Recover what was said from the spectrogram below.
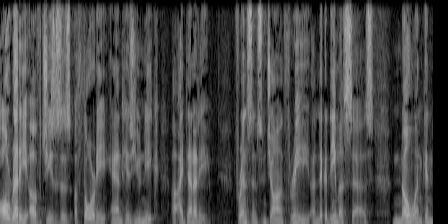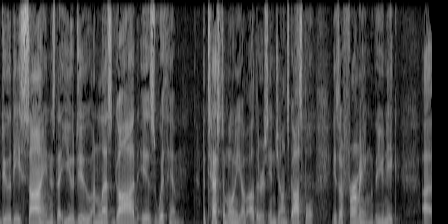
already of Jesus' authority and his unique uh, identity. For instance, in John 3, uh, Nicodemus says, No one can do these signs that you do unless God is with him. The testimony of others in John's gospel is affirming the unique, uh,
